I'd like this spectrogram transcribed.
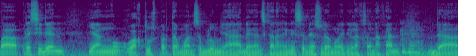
Pak Presiden yang waktu pertemuan sebelumnya dengan sekarang ini sebenarnya sudah mulai dilaksanakan mm -hmm. dan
